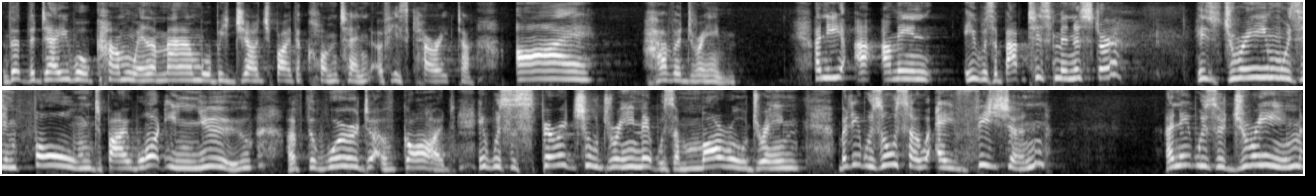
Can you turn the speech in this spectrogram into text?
that the day will come when a man will be judged by the content of his character. I have a dream. And he, I, I mean, he was a Baptist minister. His dream was informed by what he knew of the Word of God. It was a spiritual dream, it was a moral dream, but it was also a vision, and it was a dream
